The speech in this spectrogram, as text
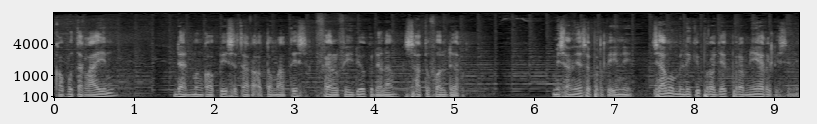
komputer lain dan mengcopy secara otomatis file video ke dalam satu folder. Misalnya seperti ini. Saya memiliki project Premiere di sini.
